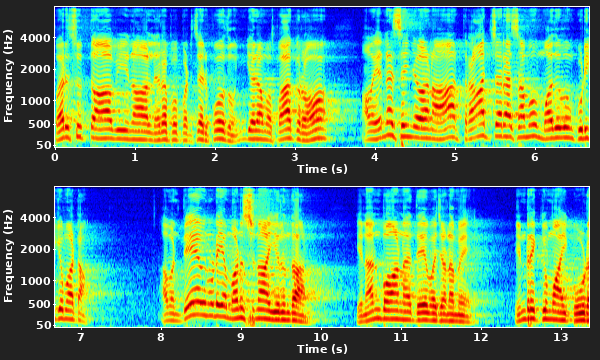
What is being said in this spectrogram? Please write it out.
பரிசுத்த ஆவியினால் நிரப்பப்பட்டு சரி போதும். இங்கே நம்ம பார்க்குறோம். அவன் என்ன செஞ்சவனா திராட்சரசமும் மதுவும் குடிக்க மாட்டான். அவன் தேவனுடைய மனுஷனாக இருந்தான். என் அன்பான தேவஜனமே இன்றைக்குமாய் கூட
